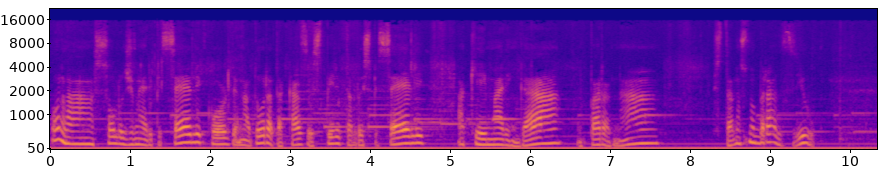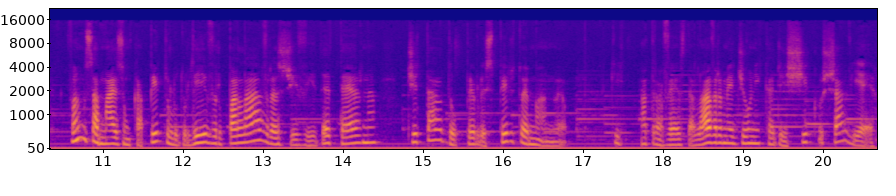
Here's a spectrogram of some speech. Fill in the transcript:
Olá, sou Ludmere Picelli, coordenadora da Casa Espírita Luiz Picelli, aqui em Maringá, no Paraná. Estamos no Brasil. Vamos a mais um capítulo do livro Palavras de Vida Eterna, ditado pelo Espírito Emmanuel, que através da lavra mediúnica de Chico Xavier.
